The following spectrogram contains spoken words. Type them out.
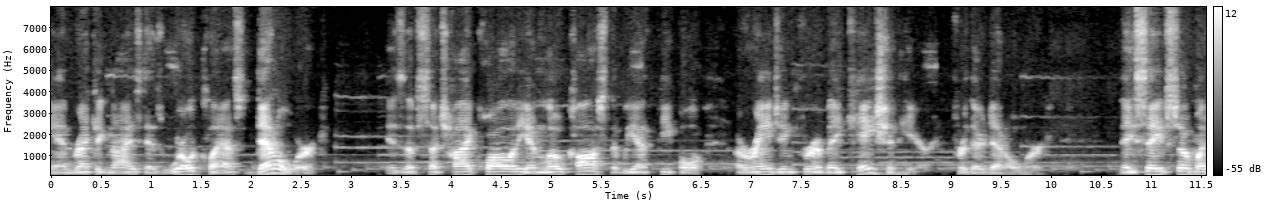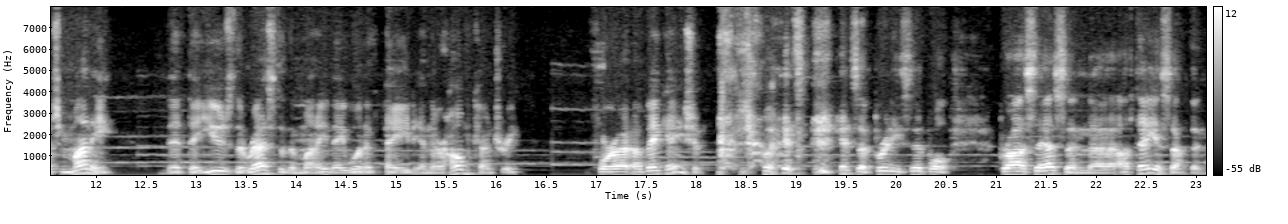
and recognized as world class. Dental work is of such high quality and low cost that we have people arranging for a vacation here for their dental work. They save so much money that they use the rest of the money they would have paid in their home country for a, a vacation. so it's it's a pretty simple process, and uh, I'll tell you something:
